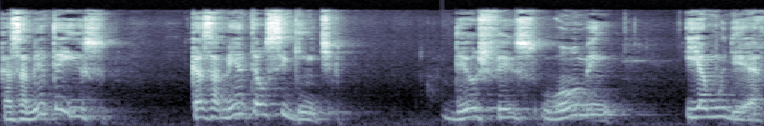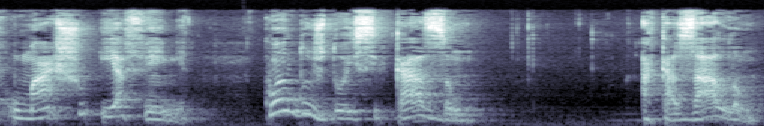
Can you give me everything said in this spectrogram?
Casamento é isso. Casamento é o seguinte: Deus fez o homem e a mulher, o macho e a fêmea. Quando os dois se casam, acasalam,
